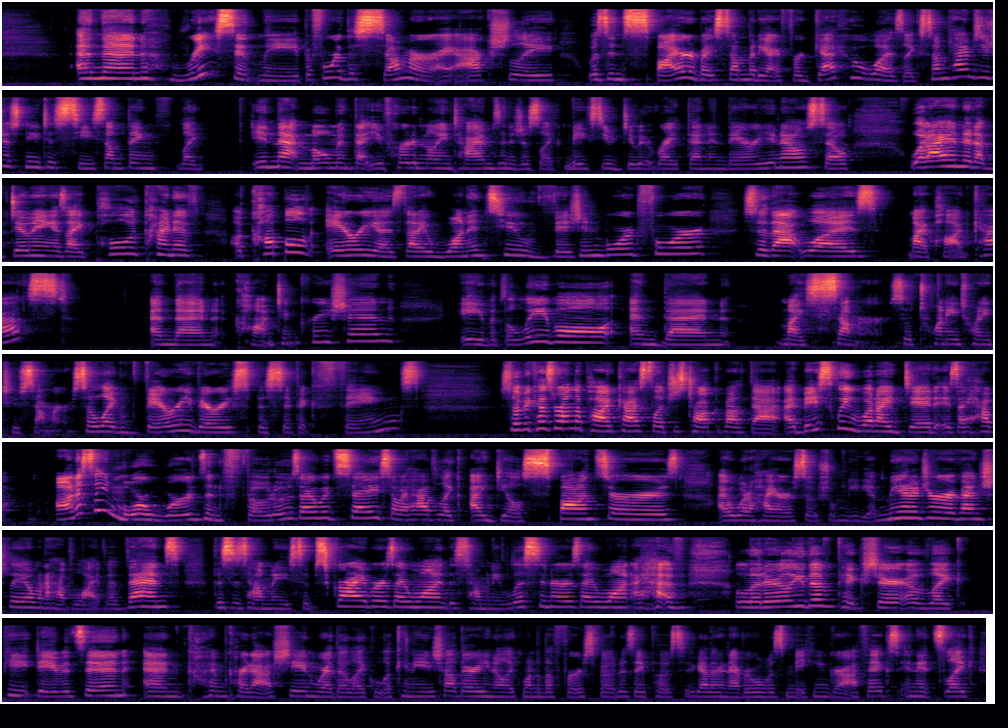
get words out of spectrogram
And then recently, before the summer, I actually was inspired by somebody. I forget who it was. Like sometimes you just need to see something like in that moment that you've heard a million times and it just like makes you do it right then and there, you know? So what I ended up doing is I pulled kind of a couple of areas that I wanted to vision board for. So that was my podcast and then content creation, Ava the label, and then my summer. So 2022 summer. So like very, very specific things. So because we're on the podcast, let's just talk about that. I basically what I did is I have honestly more words and photos, I would say. So I have like ideal sponsors. I want to hire a social media manager eventually. I want to have live events. This is how many subscribers I want. This is how many listeners I want. I have literally the picture of like Pete Davidson and Kim Kardashian where they're like looking at each other, you know, like one of the first photos they posted together and everyone was making graphics and it's like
